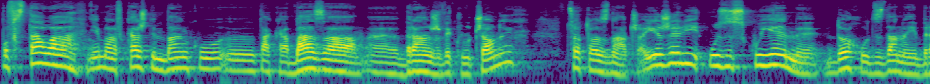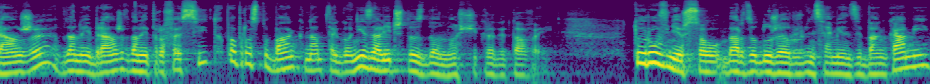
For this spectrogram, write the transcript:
Powstała niemal w każdym banku taka baza e, branż wykluczonych. Co to oznacza? Jeżeli uzyskujemy dochód z danej branży, w danej branży, w danej profesji, to po prostu bank nam tego nie zaliczy do zdolności kredytowej. Tu również są bardzo duże różnice między bankami.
